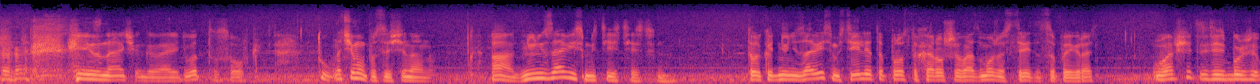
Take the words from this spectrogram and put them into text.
Не знаю, что говорить. Вот тусовка. На чему посвящена она? А, Дню независимости, естественно. Только Дню независимости или это просто хорошая возможность встретиться, поиграть? Вообще-то здесь больше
